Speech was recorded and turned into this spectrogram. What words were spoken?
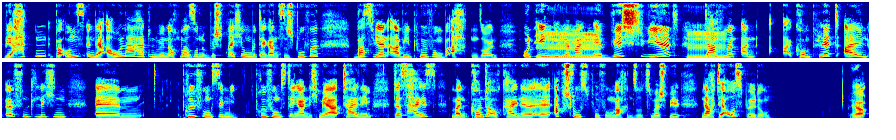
Wir hatten bei uns in der Aula hatten wir noch mal so eine Besprechung mit der ganzen Stufe, was wir an Abi-Prüfung beachten sollen. Und irgendwie, wenn man erwischt wird, darf man an komplett allen öffentlichen ähm, Prüfungssemi Prüfungsdinger nicht mehr teilnehmen. Das heißt, man konnte auch keine äh, Abschlussprüfung machen, so zum Beispiel nach der Ausbildung. Ja.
